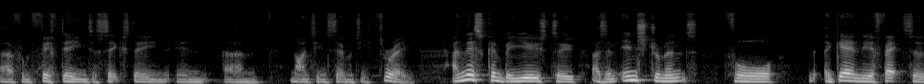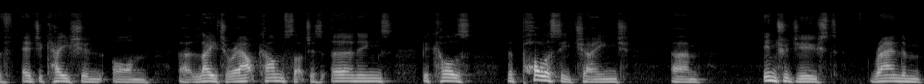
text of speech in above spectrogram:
uh, from 15 to 16 in um, 1973. And this can be used to as an instrument for, again, the effects of education on uh, later outcomes, such as earnings, because the policy change um, introduced random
